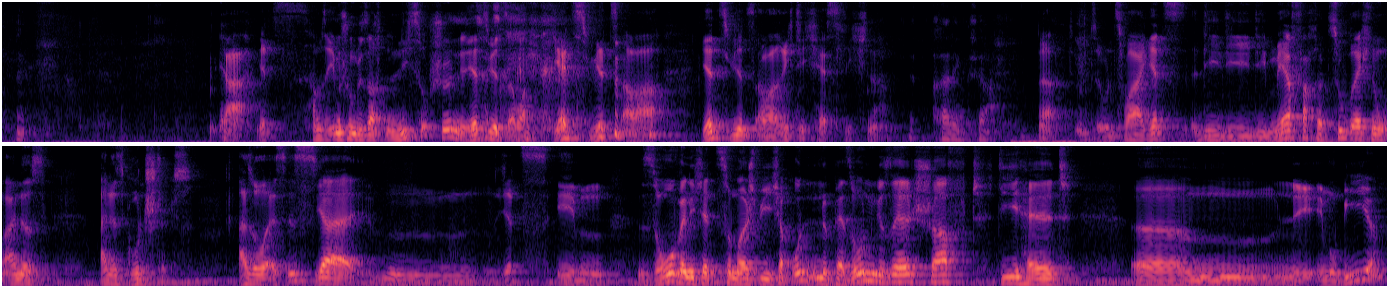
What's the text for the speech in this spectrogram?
Ja, jetzt haben Sie eben schon gesagt, nicht so schön. Jetzt wird es aber, jetzt wird's aber, jetzt wird's aber richtig hässlich. Ne? Allerdings, ja. ja. Und zwar jetzt die, die, die mehrfache Zurechnung eines, eines Grundstücks. Also es ist ja mm, jetzt eben so, wenn ich jetzt zum Beispiel, ich habe unten eine Personengesellschaft, die hält ähm, eine Immobilie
